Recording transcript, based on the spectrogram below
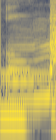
con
